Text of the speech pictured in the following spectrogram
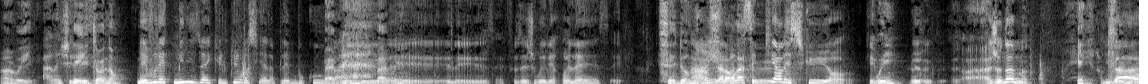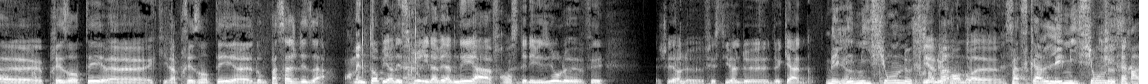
Ah oui. Ah oui, C'est ça. étonnant. Mais vous l'êtes ministre de la Culture aussi, elle appelait beaucoup. Bah Paris, oui, bah oui. les- les- elle faisait jouer les relais. c'est- C'est dommage. arrive. Alors là, c'est que- Pierre Lescure, qui est Oui. le- un jeune homme, qui va euh, présenter, euh, qui va présenter euh, donc Passage des Arts. En même temps, Pierre Lescure, il avait amené à France Télévisions le, fait- je veux dire, le festival de, de Cannes. Mais l'émission ne bien sera lui pas. rendre, euh, Pascal, l'émission ne sera.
